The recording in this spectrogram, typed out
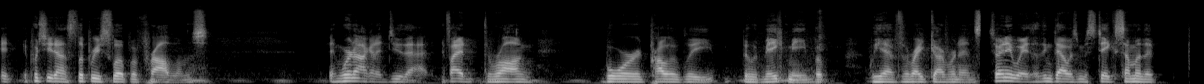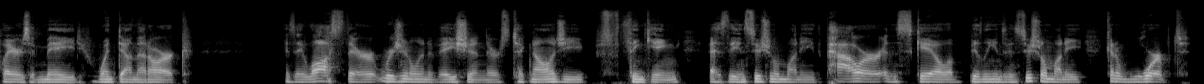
It, it puts you down a slippery slope of problems. And we're not going to do that. If I had the wrong board, probably it would make me, but we have the right governance. So, anyways, I think that was a mistake some of the players have made who went down that arc is they lost their original innovation, their technology thinking as the institutional money, the power and the scale of billions of institutional money kind of warped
